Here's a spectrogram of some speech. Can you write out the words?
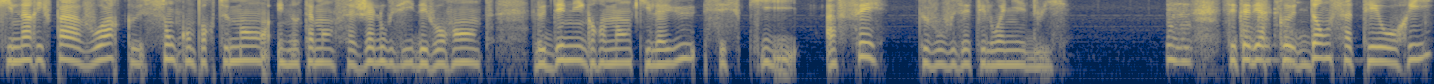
qu'il n'arrive pas à voir que son comportement et notamment sa jalousie dévorante, le dénigrement qu'il a eu, c'est ce qui a fait que vous vous êtes éloigné de lui. Mhm. C'est-à-dire que dans sa théorie,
